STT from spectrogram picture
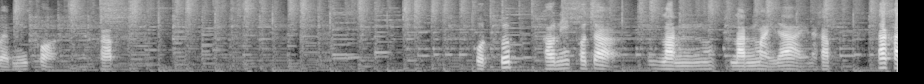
แบบนี้ก่อนนะครับ กดปุ๊บคราวนี้เขาจะรันรันใหม่ได้นะครับ ถ้าใคร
